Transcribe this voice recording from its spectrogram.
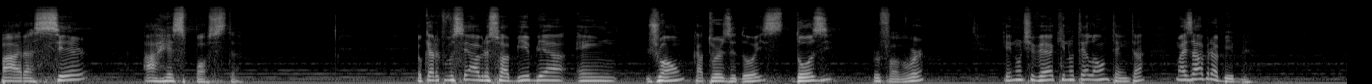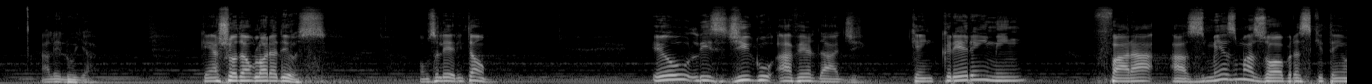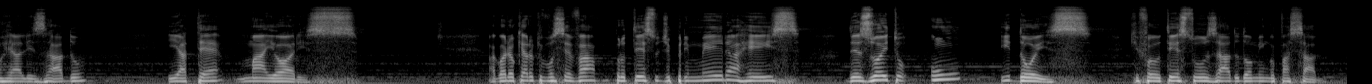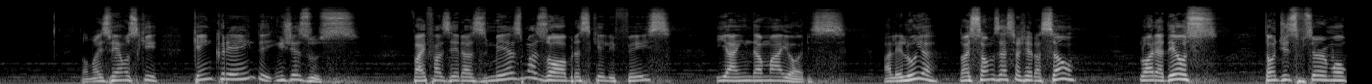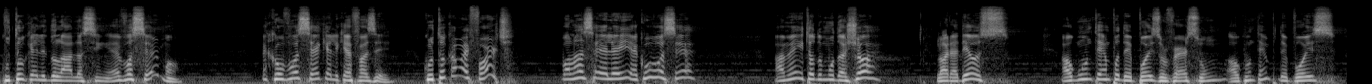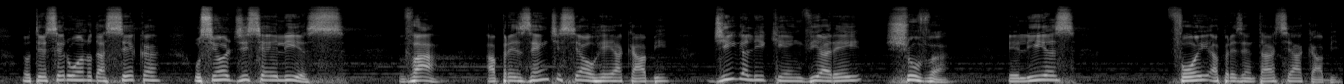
para ser a resposta. Eu quero que você abra sua Bíblia em João 14, 2, 12, por favor. Quem não tiver aqui no telão tem, tá? Mas abra a Bíblia. Aleluia. Quem achou, dá uma glória a Deus. Vamos ler então. Eu lhes digo a verdade: quem crer em mim fará as mesmas obras que tenho realizado e até maiores. Agora eu quero que você vá para o texto de 1 Reis 18, 1 e 2, que foi o texto usado domingo passado. Então nós vemos que quem crê em Jesus vai fazer as mesmas obras que ele fez e ainda maiores. Aleluia? Nós somos essa geração? Glória a Deus. Então diz para o seu irmão, cutuca ele do lado assim: É você, irmão. É com você que ele quer fazer. Cutuca mais forte. Balança ele aí, é com você. Amém? Todo mundo achou? Glória a Deus. Algum tempo depois, o verso 1, algum tempo depois, no terceiro ano da seca, o Senhor disse a Elias: Vá, apresente-se ao rei Acabe, diga-lhe que enviarei chuva. Elias foi apresentar-se a Acabe.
